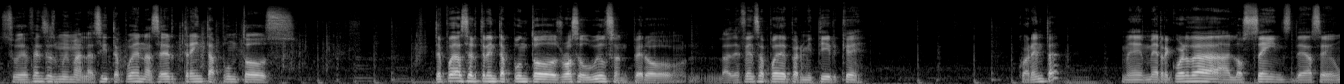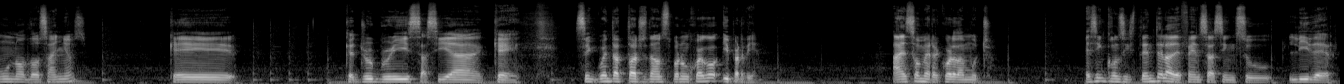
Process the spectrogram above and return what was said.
su defensa es muy mala. Sí, te pueden hacer 30 puntos. Te puede hacer 30 puntos Russell Wilson, pero la defensa puede permitir que... ¿40? Me, me recuerda a los Saints de hace uno o dos años. Que... Que Drew Brees hacía que 50 touchdowns por un juego y perdía. A eso me recuerda mucho. Es inconsistente la defensa sin su líder,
